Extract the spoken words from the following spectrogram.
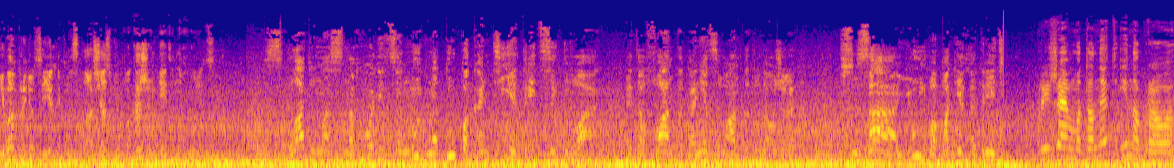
и вам придется ехать на склад. Сейчас мы покажем, где это находится. Склад у нас находится ну, на Тупа Кантия 32. Это Ванта, конец Ванта. Туда уже за Юмба Пакеха 3. Проезжаем Мотонет и направо.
